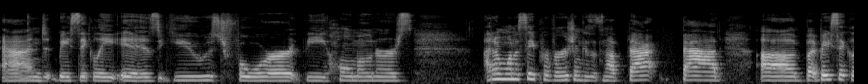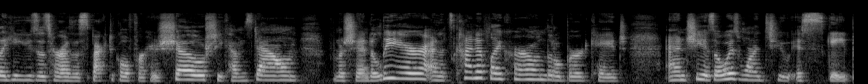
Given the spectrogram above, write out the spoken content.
and basically is used for the homeowners I don't want to say perversion because it's not that bad. Uh, but basically he uses her as a spectacle for his show. She comes down from a chandelier and it's kind of like her own little bird cage. And she has always wanted to escape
